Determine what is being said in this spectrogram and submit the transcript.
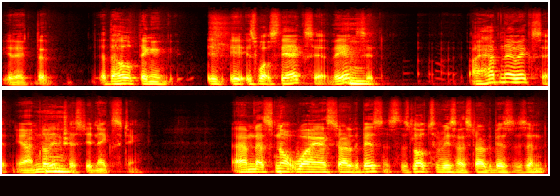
You know, the, the whole thing is, is what's the exit? The hmm. exit. Mm. I have no exit. You know, I'm not mm. interested in exiting. Um, that's not why I started the business. There's lots of reasons I started the business, and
